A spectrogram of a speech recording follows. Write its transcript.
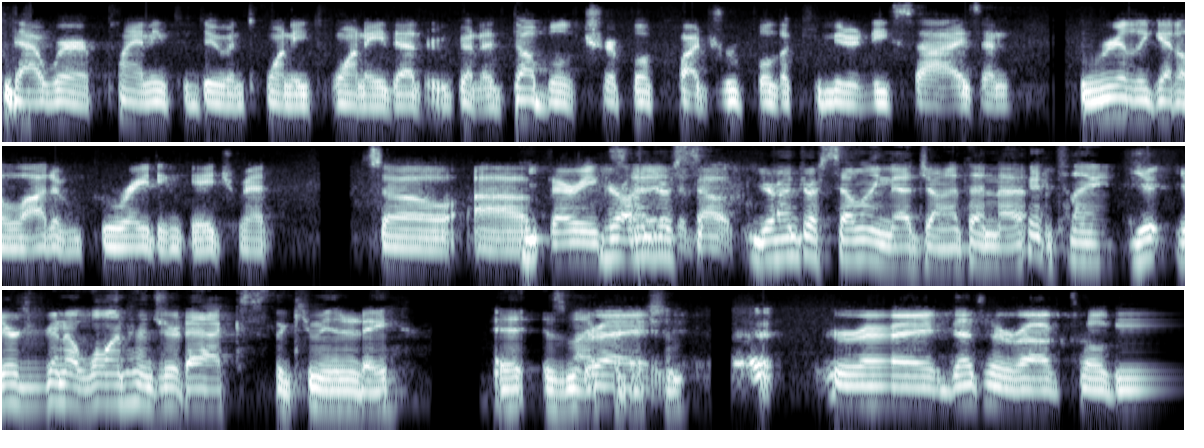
that we're planning to do in 2020 that are going to double, triple, quadruple the community size and really get a lot of great engagement. So uh, very you're excited under, about. You're underselling that, Jonathan. I'm telling you, you're, going to 100x the community. Is my right, prediction. Uh, right. That's what Rob told me.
